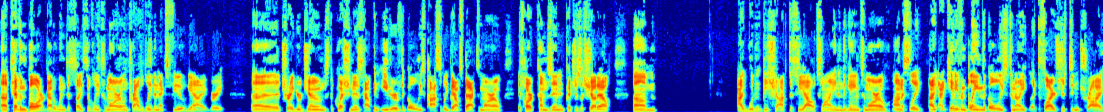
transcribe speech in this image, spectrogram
Uh, Kevin Barr got to win decisively tomorrow and probably the next few. Yeah, I agree. Uh, Traeger Jones. The question is, how can either of the goalies possibly bounce back tomorrow if Hart comes in and pitches a shutout? Um, I wouldn't be shocked to see Alex Lyon in the game tomorrow. Honestly, I, I can't even blame the goalies tonight. Like the Flyers just didn't try,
